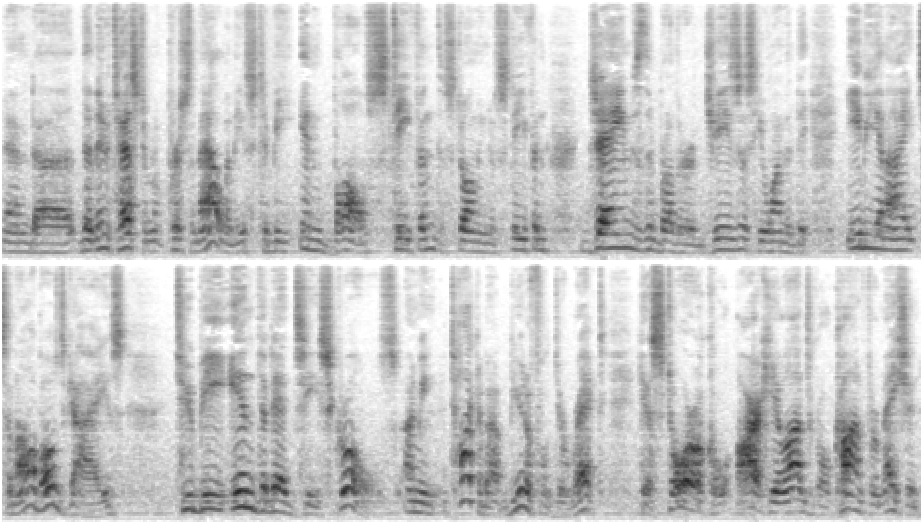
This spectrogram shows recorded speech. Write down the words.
and uh, the New Testament personalities to be involved. Stephen, the stoning of Stephen, James, the brother of Jesus. He wanted the Ebionites and all those guys to be in the Dead Sea Scrolls. I mean, talk about beautiful, direct, historical, archaeological confirmation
